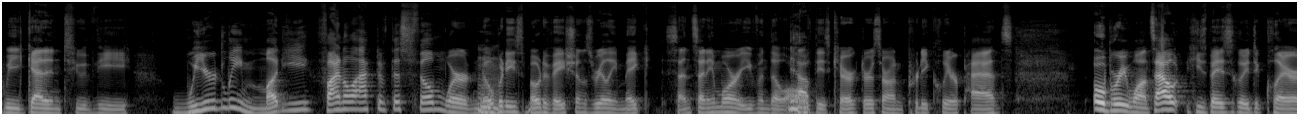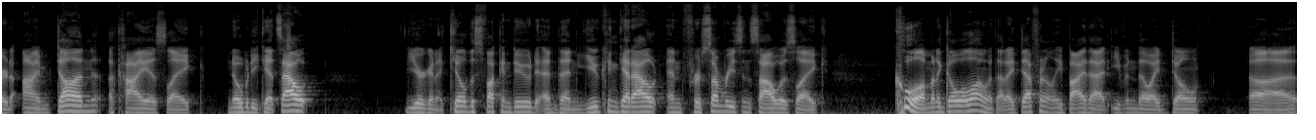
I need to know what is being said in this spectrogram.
we get into the weirdly muddy final act of this film where nobody's motivations really make sense anymore, even though all Yeah. of these characters are on pretty clear paths. Oburi wants out. He's basically declared, I'm done. Akai is like, nobody gets out. You're going to kill this fucking dude, and then you can get out. And for some reason, Saw was like, cool, I'm going to go along with that. I definitely buy that, even though I don't uh,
